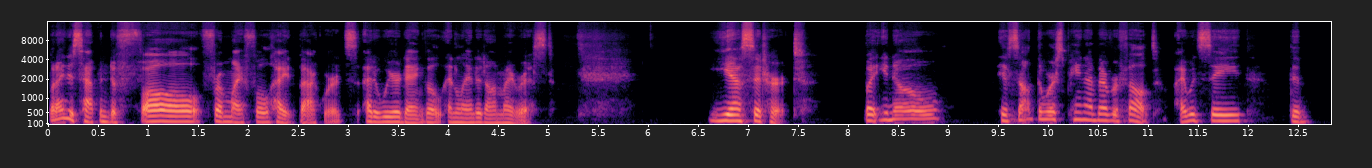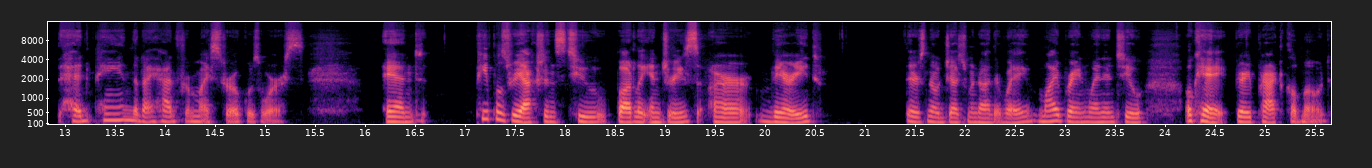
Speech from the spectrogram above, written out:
But I just happened to fall from my full height backwards at a weird angle and landed on my wrist. Yes, it hurt. But you know, it's not the worst pain I've ever felt. I would say the head pain that I had from my stroke was worse. And people's reactions to bodily injuries are varied. There's no judgment either way. My brain went into, okay, very practical mode.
